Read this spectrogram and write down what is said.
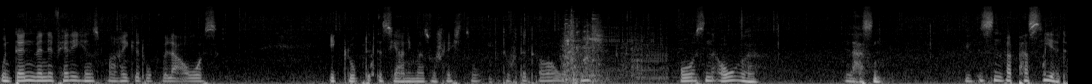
Und dann, wenn er fertig ist, mache ich es auch wieder aus. Ich glaube, das ist ja nicht mehr so schlecht so. Ich durfte das aber auch nicht aus dem Auge lassen. Wir wissen, was passiert.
